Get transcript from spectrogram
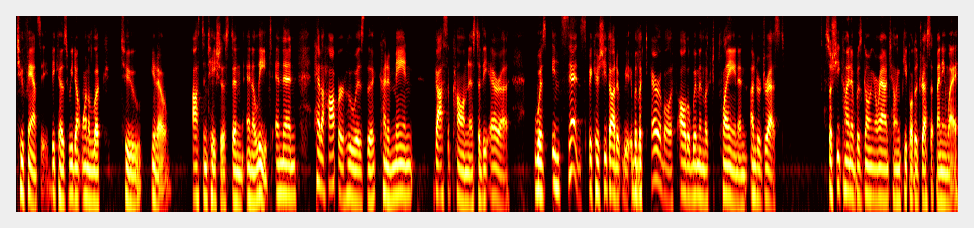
too fancy because we don't want to look too you know ostentatious and, and elite. And then hedda hopper who was the kind of main gossip columnist of the era was incensed because she thought it, it would look terrible if all the women looked plain and underdressed so she kind of was going around telling people to dress up anyway.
